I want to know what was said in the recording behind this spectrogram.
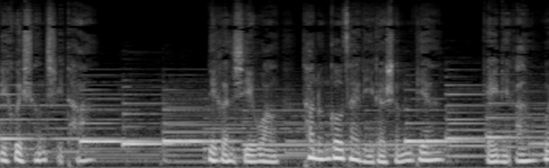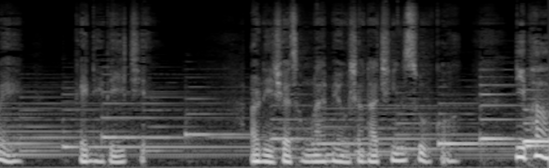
你会想起他，你很希望他能够在你的身边，给你安慰，给你理解，而你却从来没有向他倾诉过，你怕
